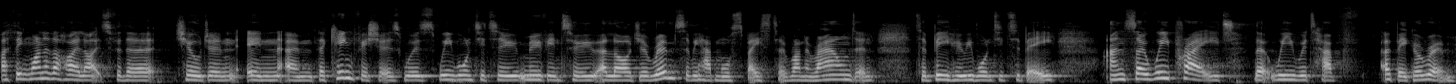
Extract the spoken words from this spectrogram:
I think one of the highlights for the children in um, the Kingfishers was we wanted to move into a larger room so we had more space to run around and to be who we wanted to be. And so we prayed that we would have a bigger room.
